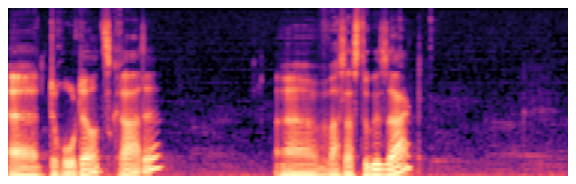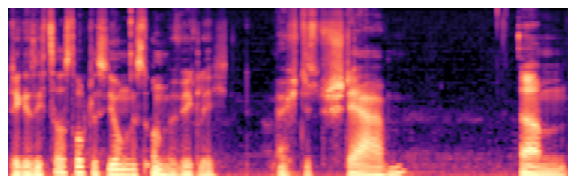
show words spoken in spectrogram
Äh, droht er uns gerade? Äh, was hast du gesagt? Der Gesichtsausdruck des Jungen ist unbeweglich. Möchtest du sterben? Ähm,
